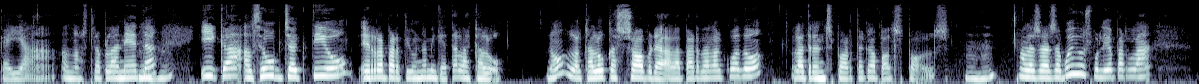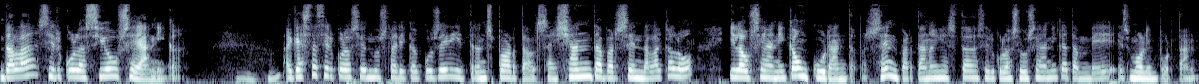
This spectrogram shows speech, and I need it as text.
que hi ha al nostre planeta uh mhm. -huh. i que el seu objectiu és repartir una miqueta la calor. No? La calor que s'obre a la part de l'equador la transporta cap als pols. Uh mhm. -huh. Aleshores, avui us volia parlar de la circulació oceànica. Uh mhm. -huh. Aquesta circulació atmosfèrica que us he dit transporta el 60% de la calor i l'oceànica un 40%. Per tant, aquesta circulació oceànica també és molt important.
